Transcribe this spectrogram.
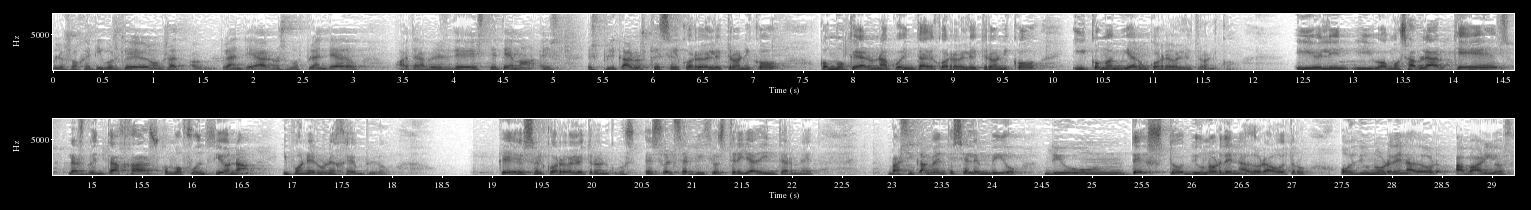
Los objetivos que vamos a plantear, nos hemos planteado a través de este tema es explicaros qué es el correo electrónico, cómo crear una cuenta de correo electrónico y cómo enviar un correo electrónico. Y, y vamos a hablar qué es, las ventajas, cómo funciona y poner un ejemplo. ¿Qué es el correo electrónico? Pues es el servicio estrella de Internet. Básicamente es el envío de un texto de un ordenador a otro o de un ordenador a, varios,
